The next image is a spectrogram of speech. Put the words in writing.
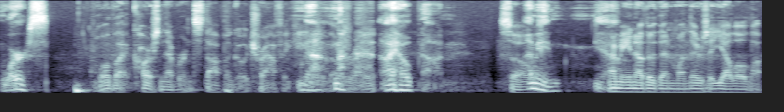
worse? Well, that car's never in stop and go traffic either, though, right? I hope not. So I mean, yeah. I mean, other than when there's a yellow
